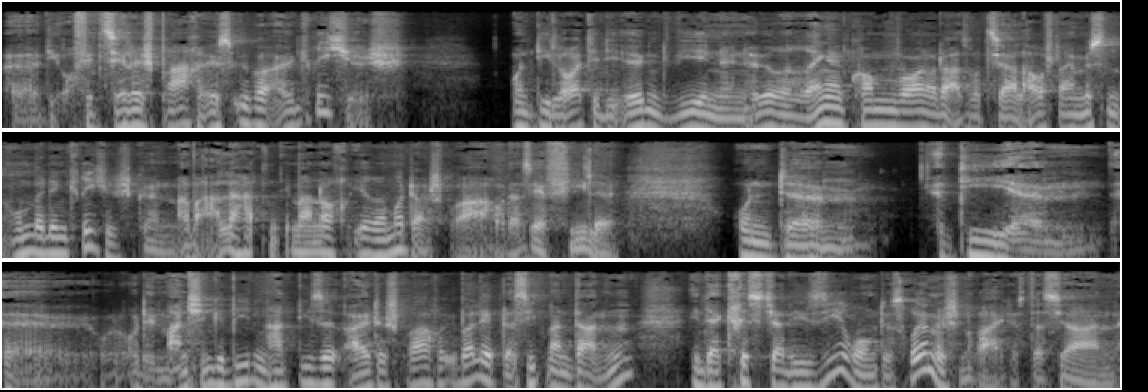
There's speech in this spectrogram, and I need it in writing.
Äh, die offizielle Sprache ist überall Griechisch. Und die Leute, die irgendwie in, höhere Ränge kommen wollen oder sozial aufsteigen, müssen unbedingt Griechisch können. Aber alle hatten immer noch ihre Muttersprache oder sehr viele. Und ähm, die ähm, äh, und in manchen Gebieten hat diese alte Sprache überlebt. Das sieht man dann in der Christianisierung des römischen Reiches, das ja ein,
